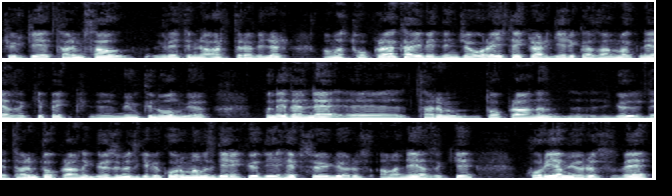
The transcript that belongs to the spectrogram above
Türkiye tarımsal üretimini arttırabilir. Ama toprağı kaybedince orayı tekrar geri kazanmak ne yazık ki pek e, mümkün olmuyor. Bu nedenle e, tarım toprağının gö- tarım toprağını gözümüz gibi korumamız gerekiyor diye hep söylüyoruz ama ne yazık ki koruyamıyoruz ve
